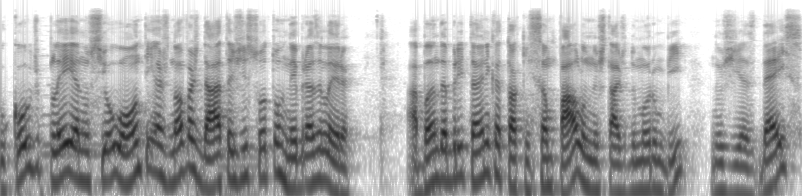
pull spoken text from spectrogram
o Coldplay anunciou ontem as novas datas de sua turnê brasileira. A banda britânica toca em São Paulo, no estádio do Morumbi, nos dias 10,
